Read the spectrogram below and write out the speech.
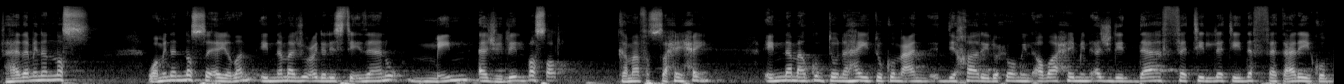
فهذا من النص. ومن النص أيضا إنما جعل الاستئذان من أجل البصر كما في الصحيحين. إنما كنت نهيتكم عن ادخار لحوم الأضاحي من أجل الدافة التي دفت عليكم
